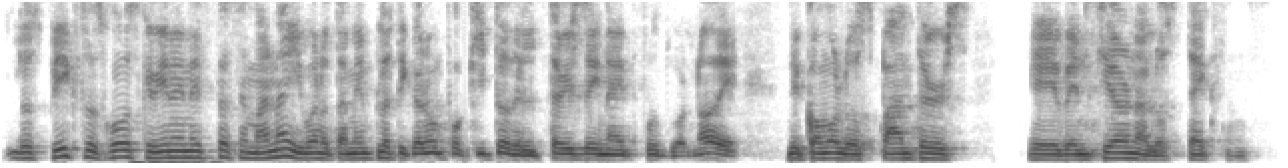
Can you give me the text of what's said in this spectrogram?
los picks, los juegos que vienen esta semana y bueno, también platicar un poquito del Thursday Night Football, ¿no? De, de cómo los Panthers vencieron a los Texans.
